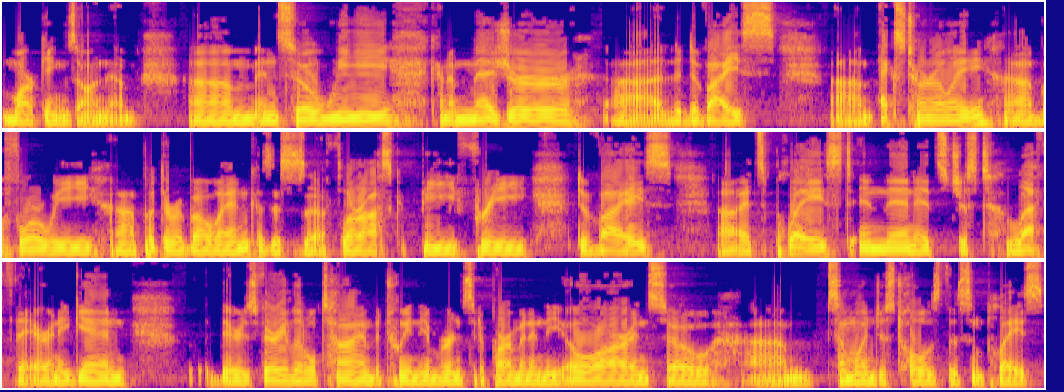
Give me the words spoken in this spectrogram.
markings on them. Um, and so we kind of measure uh, the device um, externally uh, before we uh, put the Reboa in, because this is a fluoroscopy free device. Uh, it's placed and then it's just left there. And again, there's very little time between the emergency department and the OR, and so um, someone just holds this in place.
